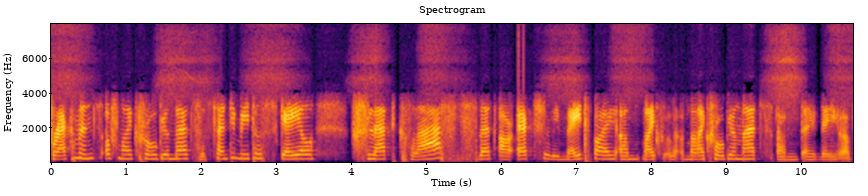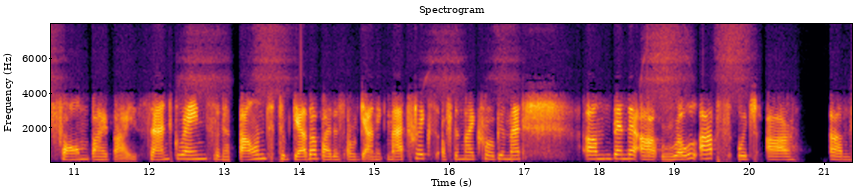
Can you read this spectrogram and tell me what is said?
fragments of microbial mats, so centimeter scale, flat clasts that are actually made by um, micro, microbial mats. Um, they they are formed by by sand grains, so they're bound together by this organic matrix of the microbial mat. Um, then there are roll-ups, which are um,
